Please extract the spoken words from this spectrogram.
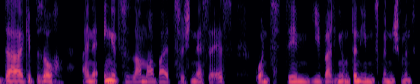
Da gibt es auch eine enge Zusammenarbeit zwischen SAS und dem jeweiligen Unternehmensmanagement.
